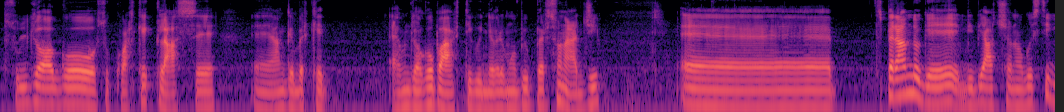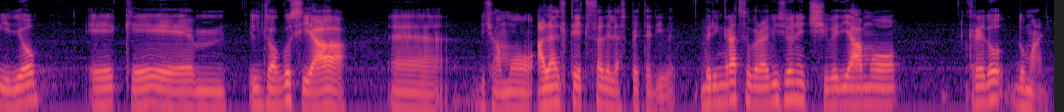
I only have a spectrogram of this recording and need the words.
sul gioco, su qualche classe, eh, anche perché è un gioco party, quindi avremo più personaggi. Eh, sperando che vi piacciono questi video e che mm, il gioco sia eh, diciamo all'altezza delle aspettative. Vi ringrazio per la visione, ci vediamo credo domani.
